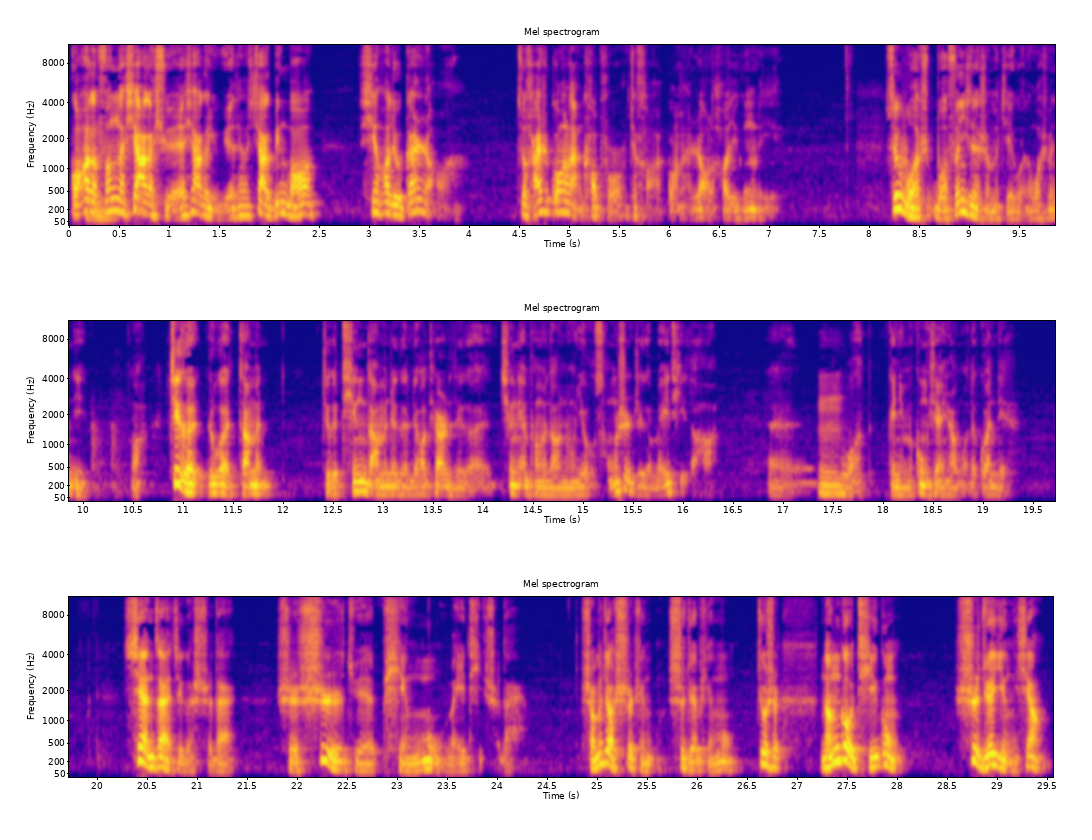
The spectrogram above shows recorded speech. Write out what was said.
刮个风啊，下个雪下个雨，它下个冰雹，信号就干扰啊。就还是光缆靠谱就好，光缆绕了好几公里。所以我是我分析的什么结果呢？我说你，哇，这个如果咱们这个听咱们这个聊天的这个青年朋友当中有从事这个媒体的哈，呃，嗯我给你们贡献一下我的观点。现在这个时代是视觉屏幕媒体时代。什么叫视频视觉屏幕？就是能够提供视觉影像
